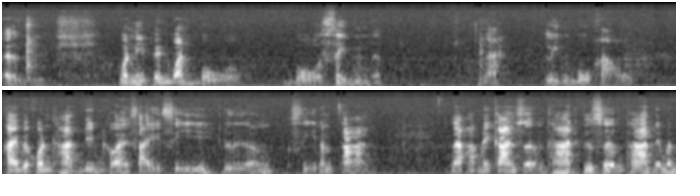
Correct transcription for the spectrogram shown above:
เออวันนี้เป็นวันโบ โบซิมครับ นะ ลิงภูเขา ใครเป็นคนธาตุดินก็ให้ใส่สีเหลือง สีน้ำตาล นะครับ ในการเสริมธาตุคือเสริมธาตุเนี่ยมัน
